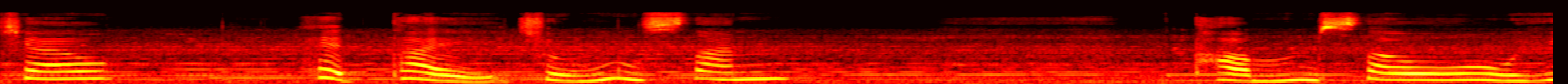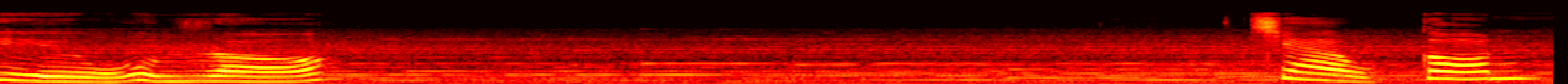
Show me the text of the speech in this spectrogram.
trao hết thảy chúng sanh. Thấm sâu hiểu rõ. Chào con.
